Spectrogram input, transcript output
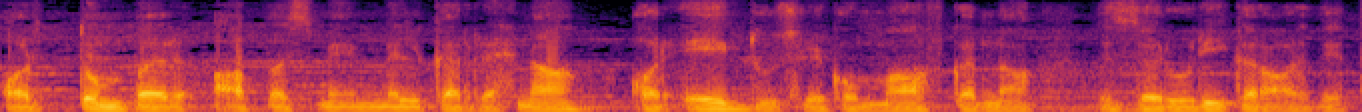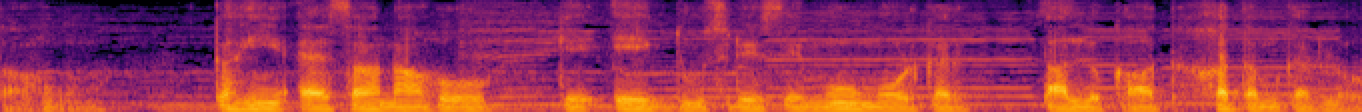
اور تم پر آپس میں مل کر رہنا اور ایک دوسرے کو معاف کرنا ضروری قرار دیتا ہوں۔ کہیں ایسا نہ ہو کہ ایک دوسرے سے منہ موڑ کر تعلقات ختم کر لو۔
